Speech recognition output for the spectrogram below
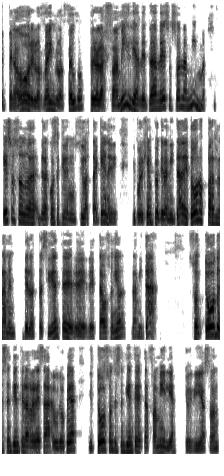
emperadores, los reinos, los feudos, pero las familias detrás de eso son las mismas. Esas son de las cosas que denunció hasta Kennedy. Y por ejemplo, que la mitad de todos los de los presidentes de, Estados Unidos, la mitad, son todos descendientes de la realeza europea y todos son descendientes de estas familias que hoy día son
